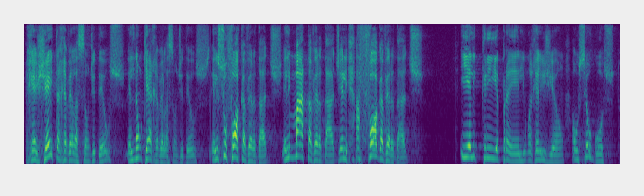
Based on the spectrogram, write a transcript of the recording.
rejeita a revelação de Deus, ele não quer a revelação de Deus, ele sufoca a verdade, ele mata a verdade, ele afoga a verdade. E ele cria para ele uma religião ao seu gosto,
